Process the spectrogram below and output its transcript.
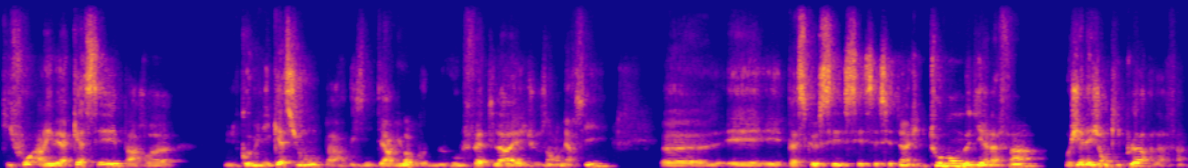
qu'il faut arriver à casser par une communication, par des interviews comme vous le faites là, et je vous en remercie. Euh, et, et, parce que c'est un film. Tout le monde me dit à la fin, j'ai des gens qui pleurent à la fin,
